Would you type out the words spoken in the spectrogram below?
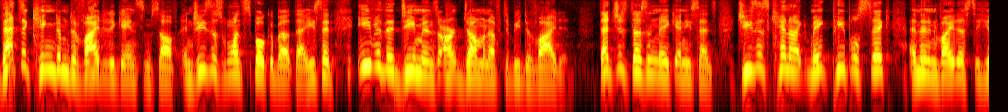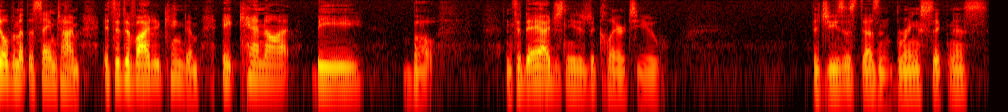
That's a kingdom divided against himself. And Jesus once spoke about that. He said, even the demons aren't dumb enough to be divided. That just doesn't make any sense. Jesus cannot make people sick and then invite us to heal them at the same time. It's a divided kingdom. It cannot be both. And today I just need to declare to you that Jesus doesn't bring sickness,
